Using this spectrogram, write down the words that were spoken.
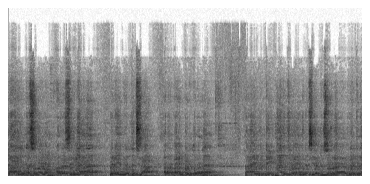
யார் என்ன சொன்னாலும் அதை சரியான விடை இருந்துச்சுன்னா அதை பயன்படுத்துவாங்க. இப்ப டெக்னாலஜி வளர்ந்துச்சு அப்படின்னு சொல்ற விதத்துல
